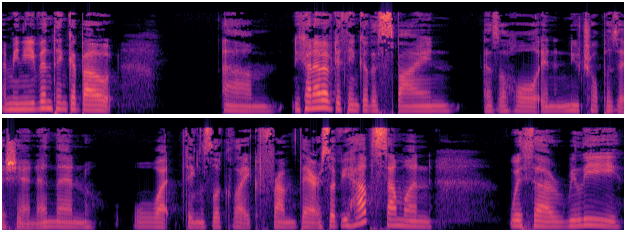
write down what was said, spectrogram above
I mean even think about um you kind of have to think of the spine as a whole in a neutral position and then what things look like from there. So if you have someone with a really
